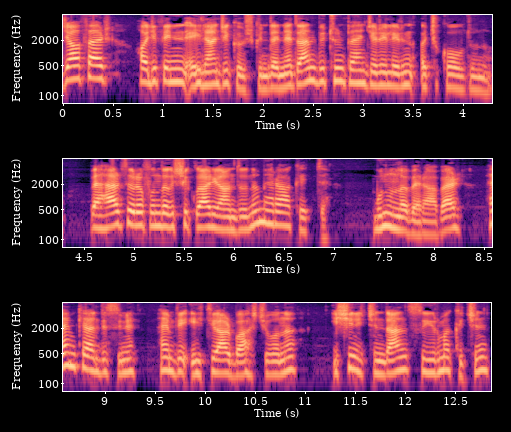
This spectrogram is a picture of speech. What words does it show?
Cafer, halifenin eğlence köşkünde neden bütün pencerelerin açık olduğunu ve her tarafında ışıklar yandığını merak etti. Bununla beraber hem kendisini hem de ihtiyar bahçıvanı işin içinden sıyırmak için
